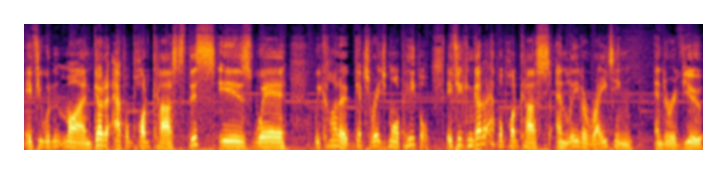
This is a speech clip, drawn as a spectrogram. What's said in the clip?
if you wouldn't mind, go to Apple Podcasts. This is where we kind of get to reach more people. If you can go to Apple Podcasts and leave a rating and a review,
